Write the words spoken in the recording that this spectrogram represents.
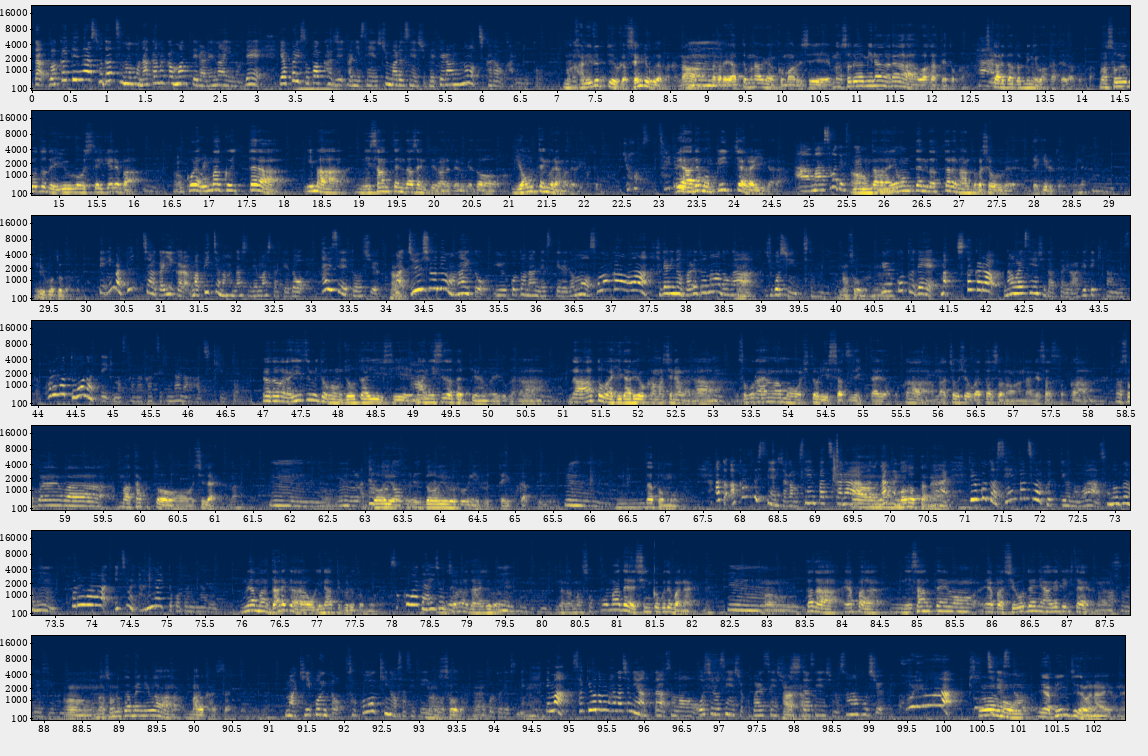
だ若手が育つのもなかなか待ってられないのでやっぱりそこは梶谷選手、丸選手ベテランの力を借りると。まあ、借りるっていうか戦力だからな、うん。だからやってもらうには困るし、まあ、それを見ながら若手とか、はい。疲れた時に若手だとか、まあ、そういうことで融合していければ、これはうまくいったら今23点打線って言われてるけど4点ぐらいまではいくと思ういやでもピッチャーがいいから、あまあそうですね、うん、だから4点だったらなんとか勝負できるというね、いうことだとで今、ピッチャーがいいから、まあ、ピッチャーの話出ましたけど大勢投手、まあ、重症ではないということなんですけれどもその間は左のバルドナードがは守護神務めると。まあそうだいうねことで、まあ、下から直江選手だったりを上げてきたんですがこれはどうなっていきますか？中継ぎ7、8、9と。いやだから泉とかも状態いいし、はい。まあ、西舘っていうのがいるから,、だからあとは左をかましながら、そこら辺はもう一人一冊で行ったりだとか、まあ、調子よかったらその投げさすとか、まあ、そこら辺は、まあ、タクト次第だな、うん、どういうどういうふうに振っていくかっていう、うん。うんだと思うよ。あと赤星選手がもう先発かあらーあの中に。戻ったね。はい。ということは先発枠っていうのはその分これは1枚足りないってことになるいやまあ誰かが補ってくると思うよ。そこは大丈夫。それは大丈夫だと思う、うんだからまあそこまで深刻ではないよね。うん。ただやっぱ23点をやっぱ仕事に上げていきたいよな、そうですよね、うん。まあ、そのためには丸勝ちたいというね。まあ、キーポイント。そこを機能させていこうとまあそうだね。いうことですね、うん。でまあ、先ほども話にあったその大城選手、小林選手、岸田選手の3捕手、これはピンチですか？もういやピンチではないよね。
